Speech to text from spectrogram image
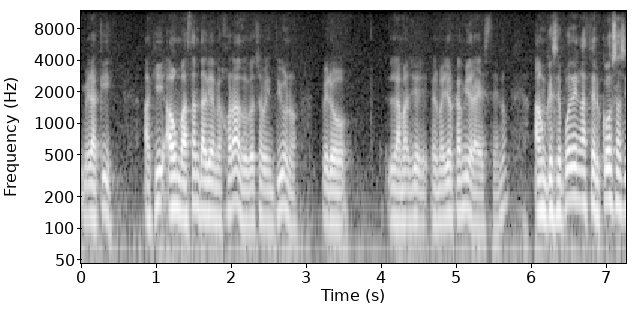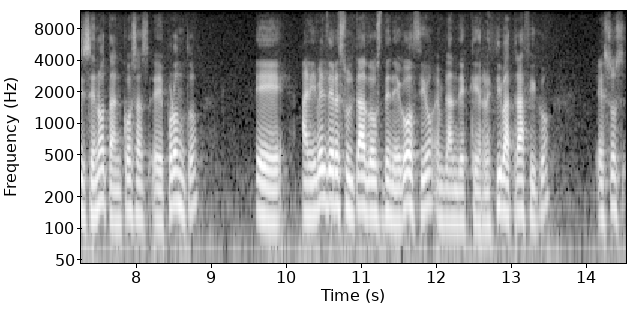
mira aquí, aquí aún bastante había mejorado, de 8 a 21, pero el mayor cambio era este. ¿no? Aunque se pueden hacer cosas y se notan cosas eh, pronto, eh, a nivel de resultados de negocio, en plan de que reciba tráfico, eso es,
